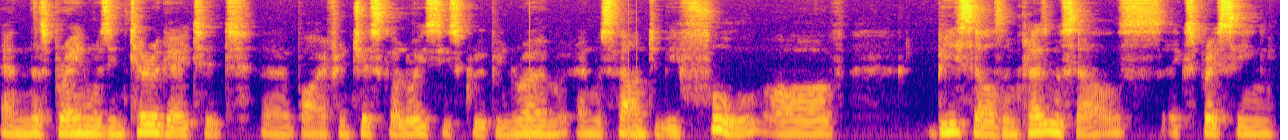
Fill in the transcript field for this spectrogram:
And this brain was interrogated uh, by Francesco Aloisi's group in Rome and was found to be full of B cells and plasma cells expressing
